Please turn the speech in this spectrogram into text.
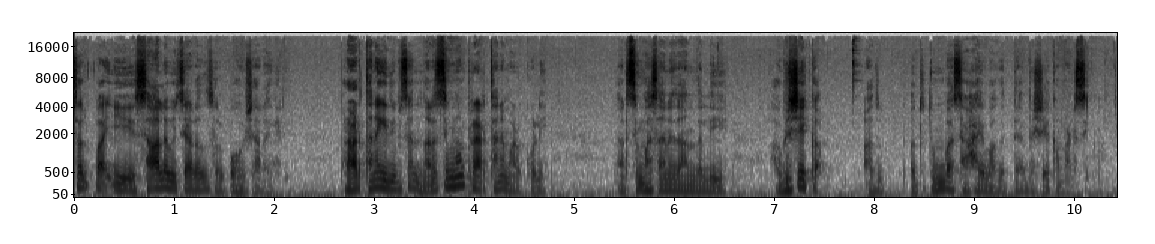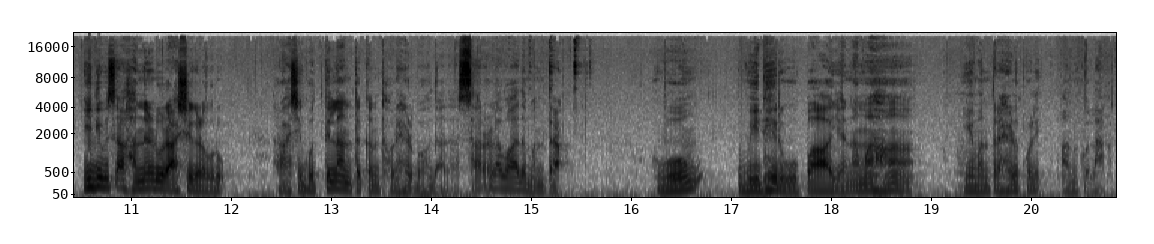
ಸ್ವಲ್ಪ ಈ ಸಾಲ ವಿಚಾರದ ಸ್ವಲ್ಪ ಹುಷಾರಾಗಿರಿ. ಪ್ರಾರ್ಥನೆಗೆ ಈ ದಿವಸ ನರಸಿಂಹ ಪ್ರಾರ್ಥನೆ ಮಾಡ್ಕೊಳ್ಳಿ. ನರಸಿಂಹ ಸನ್ನಿಧಾನದಲ್ಲಿ ಅಭಿಷೇಕ, ಅದು ಅದು ತುಂಬ ಸಹಾಯವಾಗುತ್ತೆ ಅಭಿಷೇಕ ಮಾಡಿಸಿ. ಈ ದಿವಸ ಹನ್ನೆರಡು ರಾಶಿಗಳವರು, ರಾಶಿ ಗೊತ್ತಿಲ್ಲ ಅಂತಕ್ಕಂಥವ್ರು ಹೇಳಬಹುದಾದ ಸರಳವಾದ ಮಂತ್ರ. ಓಂ ವಿಧಿರೂಪಾಯ ನಮಃ, ಈ ಮಂತ್ರ ಹೇಳ್ಕೊಳ್ಳಿ, ಅನುಕೂಲ ಆಗುತ್ತೆ.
